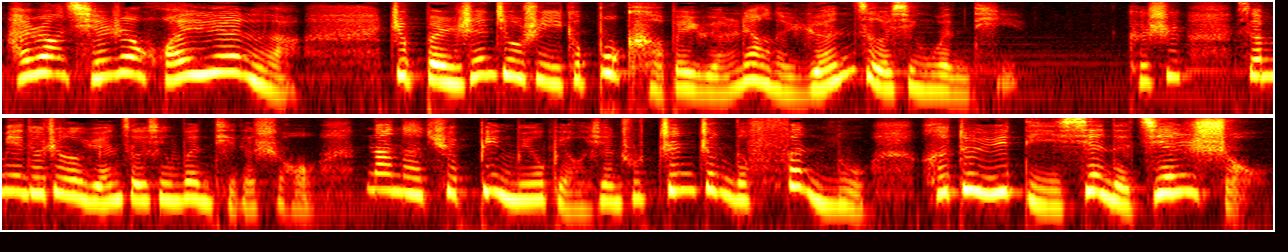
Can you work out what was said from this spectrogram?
还让前任怀孕了，这本身就是一个不可被原谅的原则性问题。可是，在面对这个原则性问题的时候，娜娜却并没有表现出真正的愤怒和对于底线的坚守。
